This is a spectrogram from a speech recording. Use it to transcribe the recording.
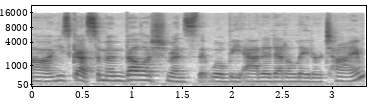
Uh, he's got some embellishments that will be added at a later time.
